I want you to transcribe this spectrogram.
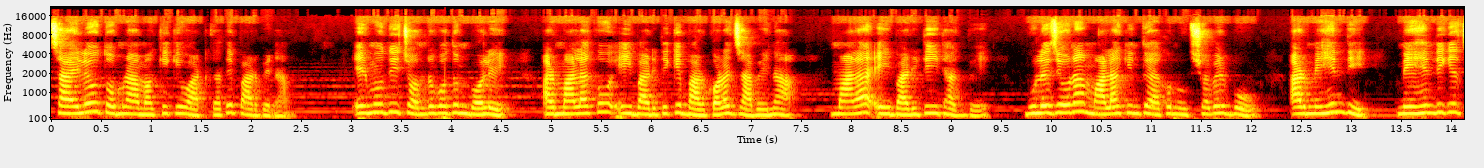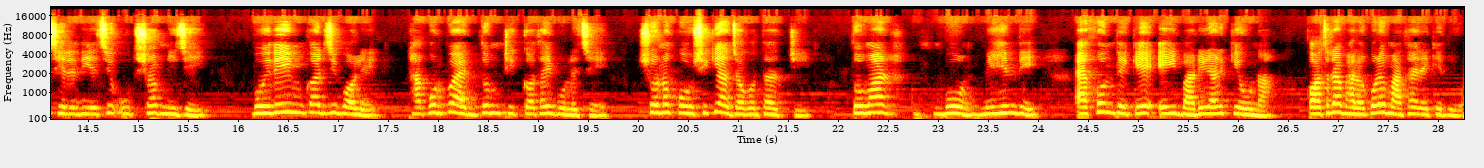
চাইলেও তোমরা আমাকে কেউ আটকাতে পারবে না। এর মধ্যেই চন্দ্রবদন বলে, আর মালাকেও এই বাড়ি থেকে বার করা যাবে না। মালা এই বাড়িতেই থাকবে। ভুলে যেও না, মালা কিন্তু এখন উৎসবের বউ। আর মেহেন্দি, মেহেন্দিকে ছেড়ে দিয়েছে উৎসব নিজেই। বৈদেহী মুখার্জি বলে, ঠাকুরপো একদম ঠিক কথাই বলেছে। শোনো কৌশিকী আর জগদ্ধাত্রী তোমার বোন মেহেন্দি এখন থেকে এই বাড়ির আর কেউ না। কথাটা ভালো করে মাথায় রেখে দিও।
